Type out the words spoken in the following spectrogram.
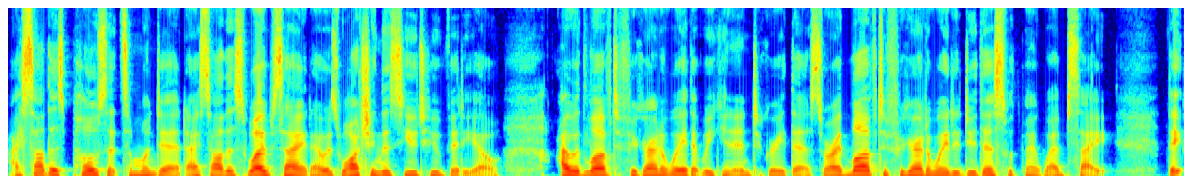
I saw this post that someone did. I saw this website. I was watching this YouTube video. I would love to figure out a way that we can integrate this or I'd love to figure out a way to do this with my website. They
